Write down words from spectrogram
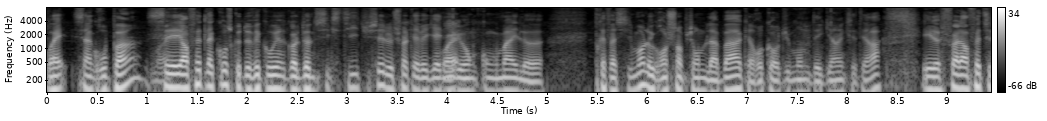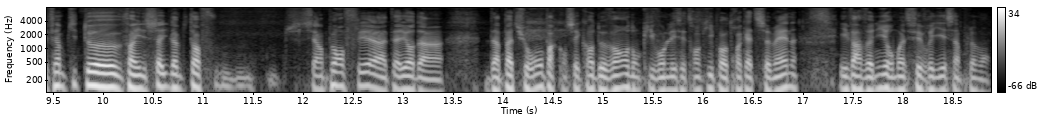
Ouais, c'est un groupe 1. C'est en fait la course que devait courir Golden 60, tu sais, le cheval qui avait gagné Ouais. le Hong Kong Mile euh, très facilement, le grand champion de là-bas, qui a le record du monde des gains, etc. Et le cheval, en fait, s'est fait un petit. euh, Enfin, il, il a un petit c'est un peu enflé à l'intérieur d'un pâturon, par conséquent devant, donc ils vont le laisser tranquille pendant 3-4 semaines. Et il va revenir au mois de février simplement.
